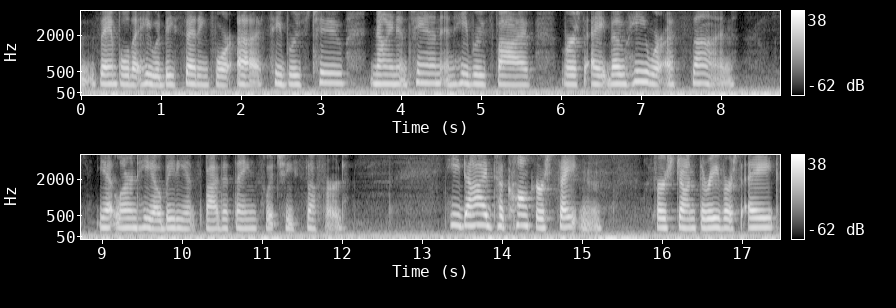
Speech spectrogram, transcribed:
example that he would be setting for us. Hebrews 2 9 and 10, and Hebrews 5 verse 8 Though he were a son, yet learned he obedience by the things which he suffered. He died to conquer Satan. 1 John 3 verse 8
